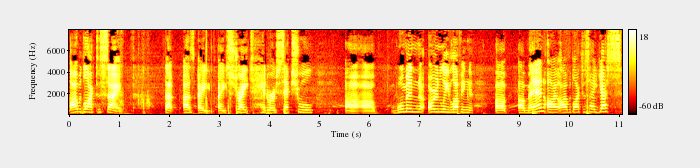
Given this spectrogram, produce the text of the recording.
I would like to say that as a, a straight heterosexual uh, uh, woman only loving uh, a man, I, I would like to say yes,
